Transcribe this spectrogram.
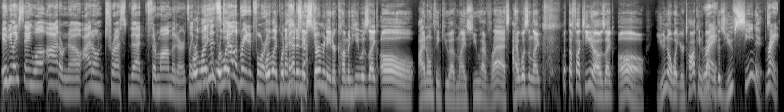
It'd be like saying, Well, I don't know. I don't trust that thermometer. It's like, Or like- it's or like- calibrated for it. Or like when I had an trust it. exterminator come and he was like, "Oh, I don't think you have mice, you have rats." I wasn't like, "What the fuck do you know?" I was like, "Oh, you know what you're talking about Right. because you've seen it." Right,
